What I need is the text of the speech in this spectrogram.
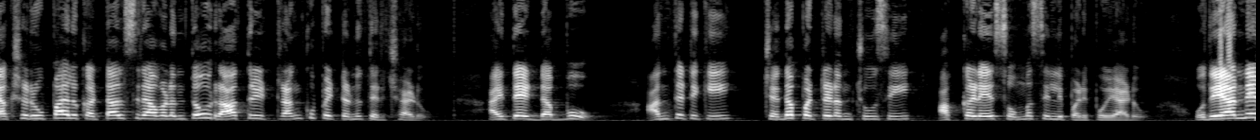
లక్ష రూపాయలు కట్టాల్సి రావడంతో రాత్రి ట్రంకు పెట్టెను తెరిచాడు. అయితే డబ్బు అంతటికి చెదపట్టడం చూసి అక్కడే సొమ్మసిల్లి పడిపోయాడు. ఉదయాన్నే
